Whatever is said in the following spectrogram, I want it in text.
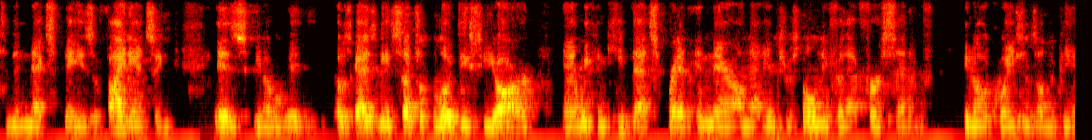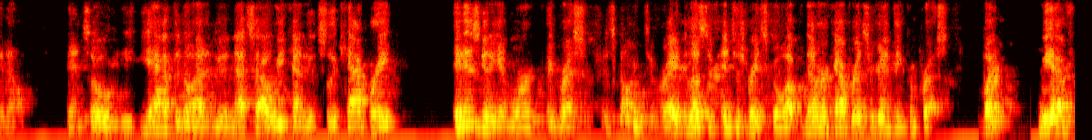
to the next phase of financing, is you know those guys need such a low DCR, and we can keep that spread in there on that interest only for that first set of you know equations on the P and L. And so you have to know how to do it. And that's how we kind of so the cap rate it is going to get more aggressive. It's going to, right? Unless the interest rates go up, then our cap rates are going to decompress. But we have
